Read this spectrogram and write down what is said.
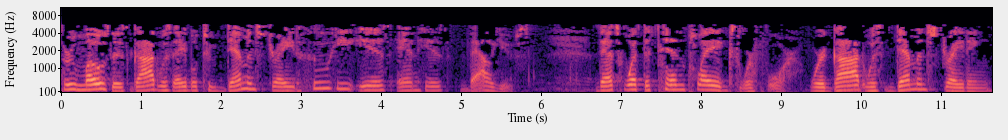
Through Moses, God was able to demonstrate who he is and his values. That's what the ten plagues were for, where God was demonstrating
